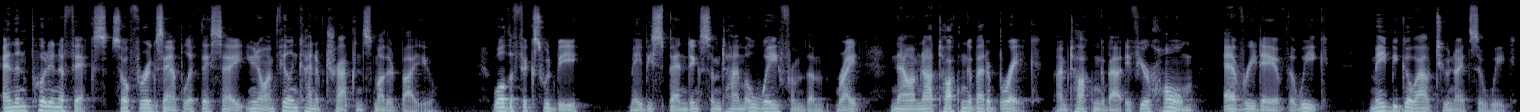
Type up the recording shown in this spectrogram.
and then put in a fix. So, for example, if they say, you know, I'm feeling kind of trapped and smothered by you, well, the fix would be maybe spending some time away from them, right? Now, I'm not talking about a break. I'm talking about if you're home every day of the week, Maybe go out two nights a week.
